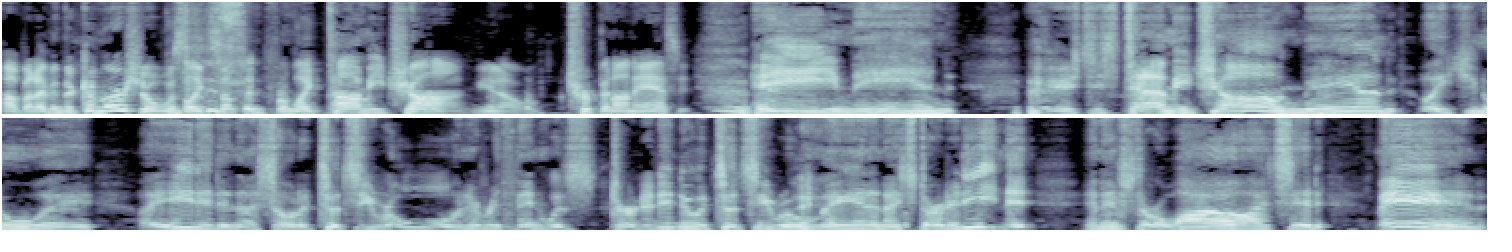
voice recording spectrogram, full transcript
Oh, but I mean, the commercial was like something from like Tommy Chong, you know, tripping on acid. Hey, man, it's this Tommy Chong, man. Like, you know, I, I ate it and I saw the Tootsie Roll and everything was turning into a Tootsie Roll, man, and I started eating it. And after a while, I said, man,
